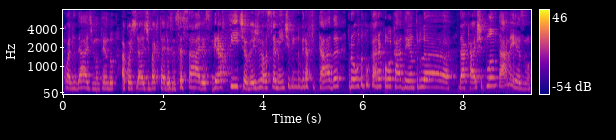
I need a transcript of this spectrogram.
qualidade, mantendo a quantidade de bactérias necessárias. Grafite, eu vejo a semente vindo grafitada, pronta pro cara colocar dentro da, da caixa e plantar mesmo.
